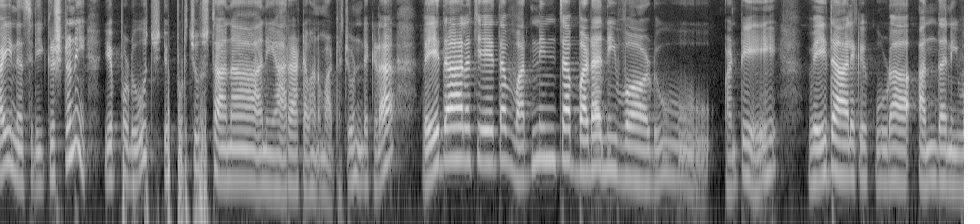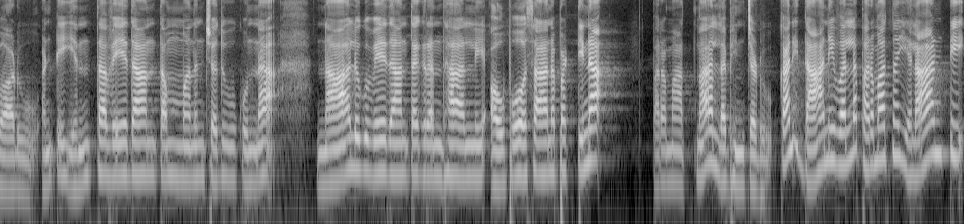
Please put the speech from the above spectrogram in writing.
అయిన శ్రీకృష్ణుని ఎప్పుడు ఎప్పుడు చూస్తానా అని ఆరాటం అనమాట చూడండి ఇక్కడ వేదాల చేత వర్ణించబడనివాడు అంటే వేదాలకి కూడా అందనివాడు అంటే ఎంత వేదాంతం మనం చదువుకున్నా నాలుగు వేదాంత గ్రంథాలని ఔపోసాన పట్టిన పరమాత్మ లభించడు. కానీ దానివల్ల పరమాత్మ ఎలాంటి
